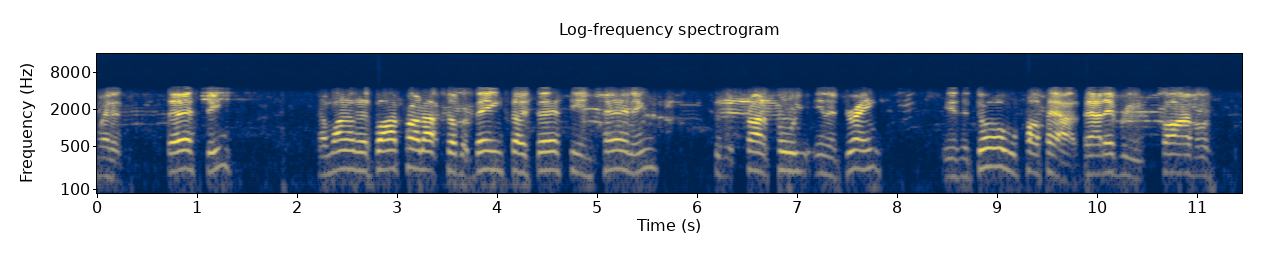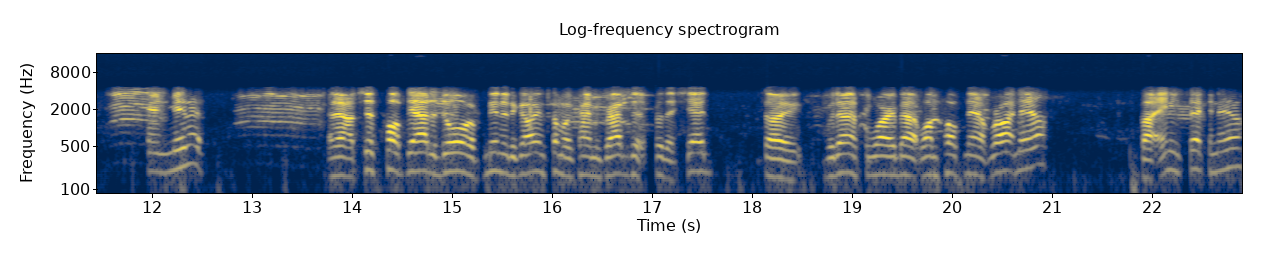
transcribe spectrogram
when it's thirsty. And one of the byproducts of it being so thirsty and turning, because it's trying to pull you in a drink, is a door will pop out about every five or ten minutes. And it's just popped out a door a minute ago and someone came and grabbed it for their shed. So we don't have to worry about one popping out right now. But any second now,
